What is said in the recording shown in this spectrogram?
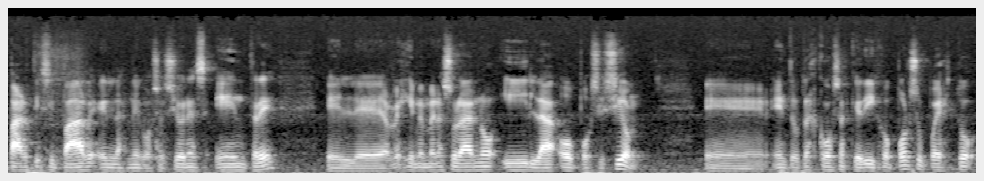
participar en las negociaciones entre el eh, régimen venezolano y la oposición. entre otras cosas que dijo, por supuesto,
